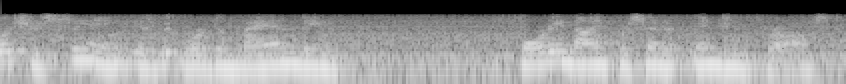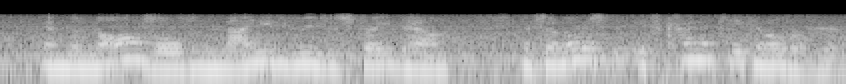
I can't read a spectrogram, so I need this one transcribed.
what you're seeing is that we're demanding 49% of engine thrust, and the nozzle's 90 degrees of straight down. And so notice it's kind of taken over here.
